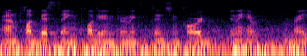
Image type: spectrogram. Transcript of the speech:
I unplug this thing, plug it into an extension cord, then I have my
